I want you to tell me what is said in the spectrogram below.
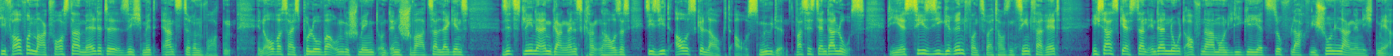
Die Frau von Mark Forster meldete sich mit ernsteren Worten. In Oversize-Pullover ungeschminkt und in schwarzer Leggings sitzt Lena im Gang eines Krankenhauses. Sie sieht ausgelaugt aus, müde. Was ist denn da los? Die ESC-Siegerin von 2010 verrät, ich saß gestern in der Notaufnahme und liege jetzt so flach wie schon lange nicht mehr.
